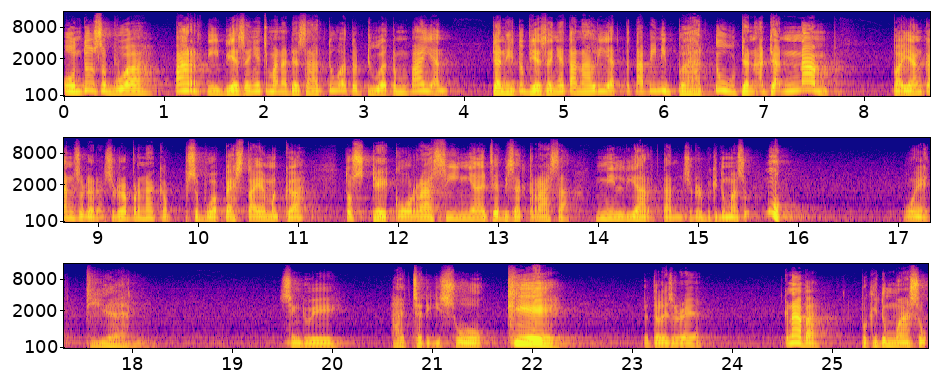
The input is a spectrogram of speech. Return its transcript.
Untuk sebuah party biasanya cuma ada satu atau dua tempayan. Dan itu biasanya tanah liat, tetapi ini batu dan ada enam. Bayangkan saudara, saudara pernah ke sebuah pesta yang megah, terus dekorasinya aja bisa kerasa, miliaran. Saudara begitu masuk, uh, wedian. Sing duwe hajat iki soge. Betul ya saudara ya? Kenapa? Begitu masuk,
